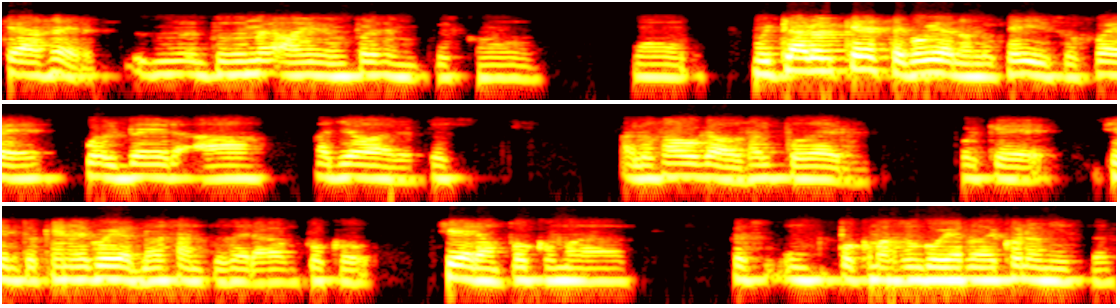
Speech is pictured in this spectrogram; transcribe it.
qué hacer. Entonces a mí me parece pues, como muy claro que este gobierno lo que hizo fue volver a, a llevar pues, a los abogados al poder, porque siento que en el gobierno de Santos era un poco, sí era un poco más, pues un poco más un gobierno de economistas.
